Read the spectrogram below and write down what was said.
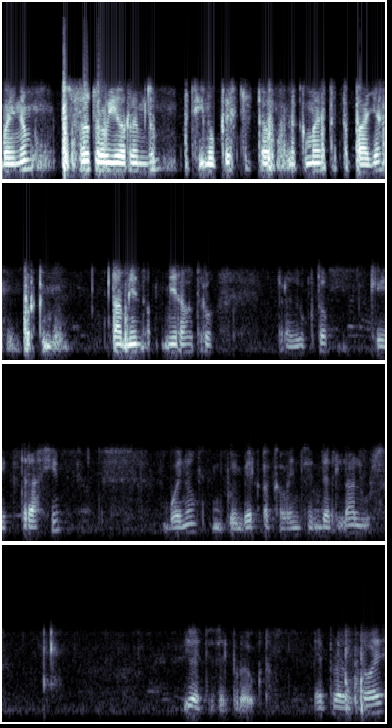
Bueno, pues es otro video random, sino que esto está, la cámara está tapada ya, porque también mira otro producto que traje. Bueno, como pueden ver, acaba de encender la luz. Y este es el producto. El producto es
